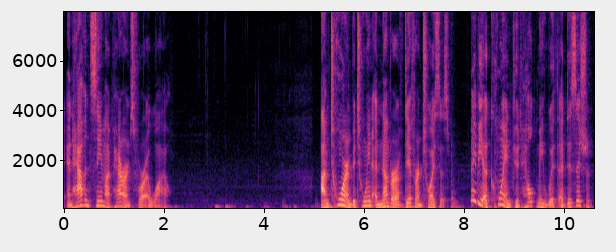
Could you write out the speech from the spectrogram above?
and haven't seen my parents for a while. I'm torn between a number of different choices. Maybe a coin could help me with a decision.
